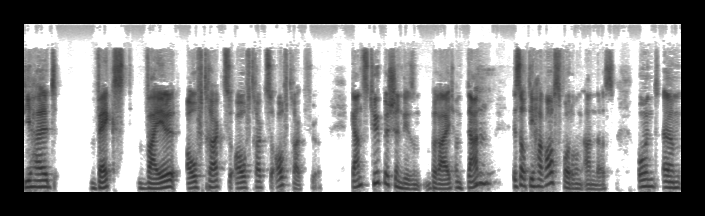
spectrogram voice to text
die halt wächst, weil Auftrag zu Auftrag zu Auftrag führt. Ganz typisch in diesem Bereich. Und dann mhm. ist auch die Herausforderung anders. Und ähm,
